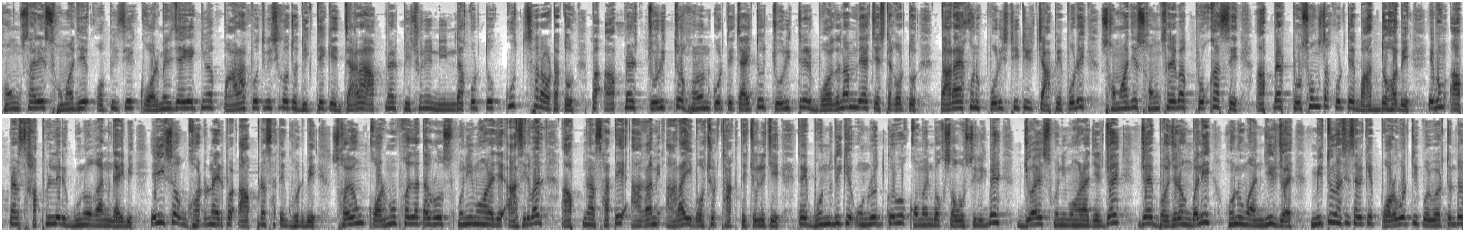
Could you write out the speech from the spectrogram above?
সংসারে, সমাজে, অফিসে, কর্মের জায়গায় কিংবা পাড়া প্রতিবেশীগত দিক থেকে যারা আপনার পেছনে নিন্দা করতো, কুৎসারা ওঠাতো বা আপনার চরিত্র হনন করতে চাইতো, চরিত্রের বদনাম দেওয়ার চেষ্টা করতো, তারা এখন পরিস্থিতির চাপে পড়ে সমাজে, সংসারে বা প্রকাশ্যে আপনার প্রশংসা করতে বাধ্য হবে এবং আপনার সাফল্যের গুণগান গাইবে। এই সব ঘটনা এরপর আপনার সাথে ঘটবে। স্বয়ং কর্মফলদাতা গ্রহ শনি মহারাজের আশীর্বাদ, আপনার সাথে আগামী আড়াই বছর থাকতে চলেছে। তাই বন্ধুদিকে অনুরোধ করব কমেন্ট বক্সে অবশ্যই লিখবেন। জয় শনি মহারাজের জয় জয় বজরংবলী, হনুমানজির জয়। মিথুন রাশি সালকে পরবর্তী পরিবর্তনটা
